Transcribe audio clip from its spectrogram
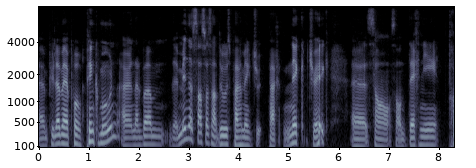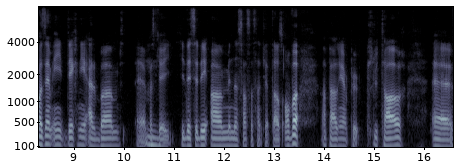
Euh, puis là, ben, pour Pink Moon, un album de 1972 par, Mick Dr- par Nick Drake, euh, son, son dernier, troisième et dernier album, euh, parce Mm. qu'il est décédé en 1974. On va en parler un peu plus tard. Euh,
